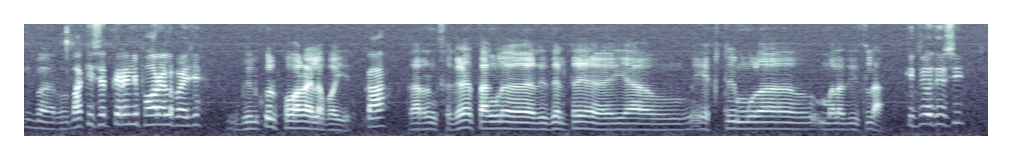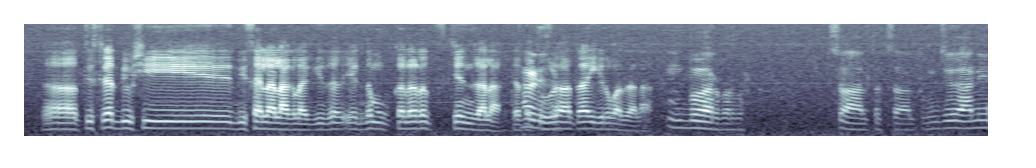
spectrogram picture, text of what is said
बर बर. बाकी शेतकऱ्यांनी फवारायला पाहिजे? बिलकुल फवारायला पाहिजे. का? कारण सगळ्यात चांगलं रिझल्ट या एक्स्ट्रीममुळं मला दिसला. कितव्या दिवशी? तिसऱ्याच दिवशी दिसायला लागला की जर एकदम कलरच चेंज झाला त्याचा हळदीचा. पिवळा आता हिरवा झाला. बर बर बर. चालतं चालतं. म्हणजे आणि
